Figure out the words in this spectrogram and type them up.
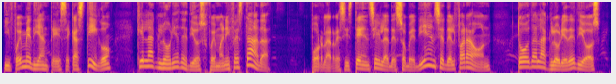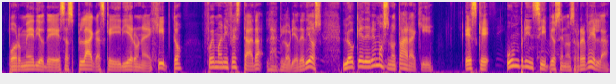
y fue mediante ese castigo que la gloria de Dios fue manifestada. Por la resistencia y la desobediencia del Faraón, toda la gloria de Dios, por medio de esas plagas que hirieron a Egipto, fue manifestada la gloria de Dios. Lo que debemos notar aquí es que un principio se nos revela.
